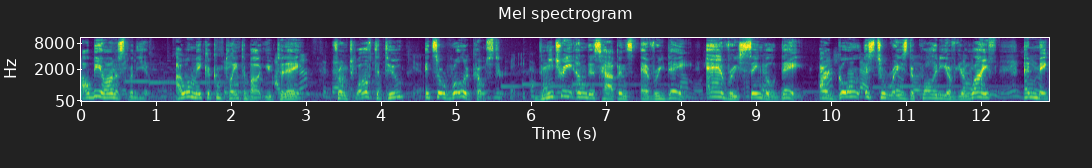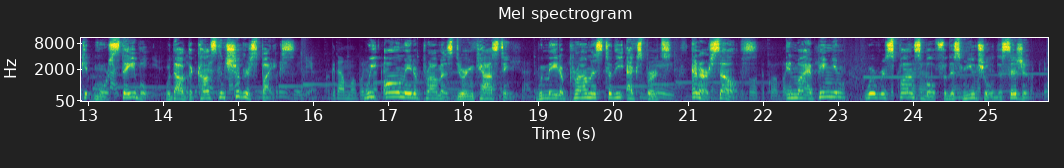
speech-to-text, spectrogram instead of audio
I'll be honest with you. I will make a complaint about you today. From 12 to 2, it's a roller coaster. Dmitry and this happens every day, every single day. Our goal is to raise the quality of your life and make it more stable, without the constant sugar spikes. We all made a promise during casting. We made a promise to the experts and ourselves. In my opinion, we're responsible for this mutual decision.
